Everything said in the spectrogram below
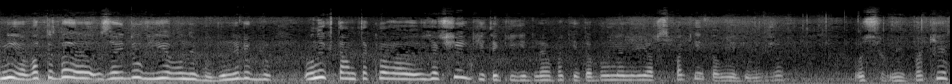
ні, в АТБ зайду в Єву не буду, не люблю. У них там така ячейки такі для пакета, бо в мене я з пакетом не дуже. Ось у них пакет.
